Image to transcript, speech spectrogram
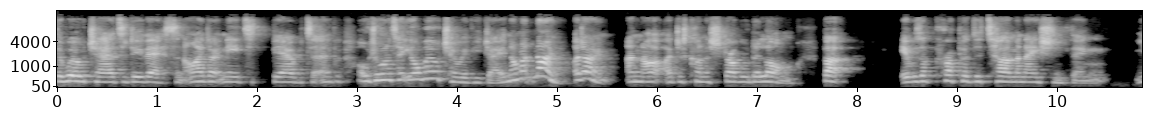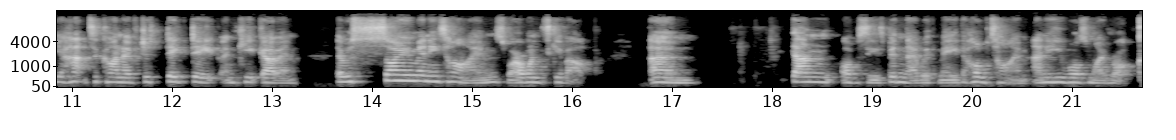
the wheelchair to do this and I don't need to be able to oh do you want to take your wheelchair with you Jay? And I'm like no I don't. And I, I just kind of struggled along. But it was a proper determination thing. You had to kind of just dig deep and keep going. There were so many times where I wanted to give up. Um, Dan obviously has been there with me the whole time and he was my rock.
